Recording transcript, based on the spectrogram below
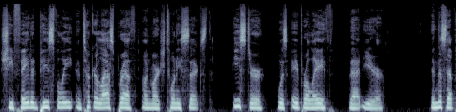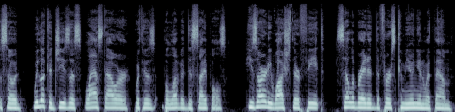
She faded peacefully and took her last breath on March 26th. Easter was April 8th that year. In this episode, we look at Jesus' last hour with his beloved disciples He's already washed their feet, celebrated the first communion with them,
